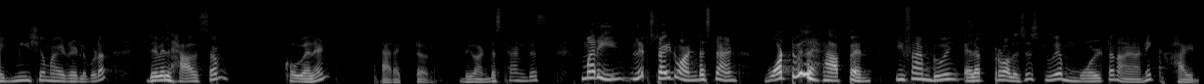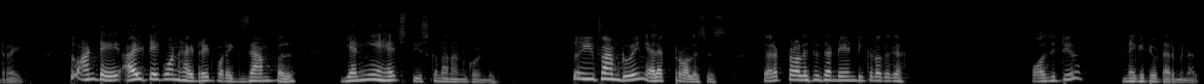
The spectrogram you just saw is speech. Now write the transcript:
magnesium హైడ్రైడ్లో కూడా they will have some covalent character do you understand this మరి let's try to understand what will happen if I'm doing electrolysis to a molten ionic hydride so అంటే I take one hydride for example NAH తీసుకున్నాను అనుకోండి. So if I'm doing electrolysis so electrolysis అంటే ఏంటి? ఇక్కడ ఒక పాజిటివ్ నెగిటివ్ టెర్మినల్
